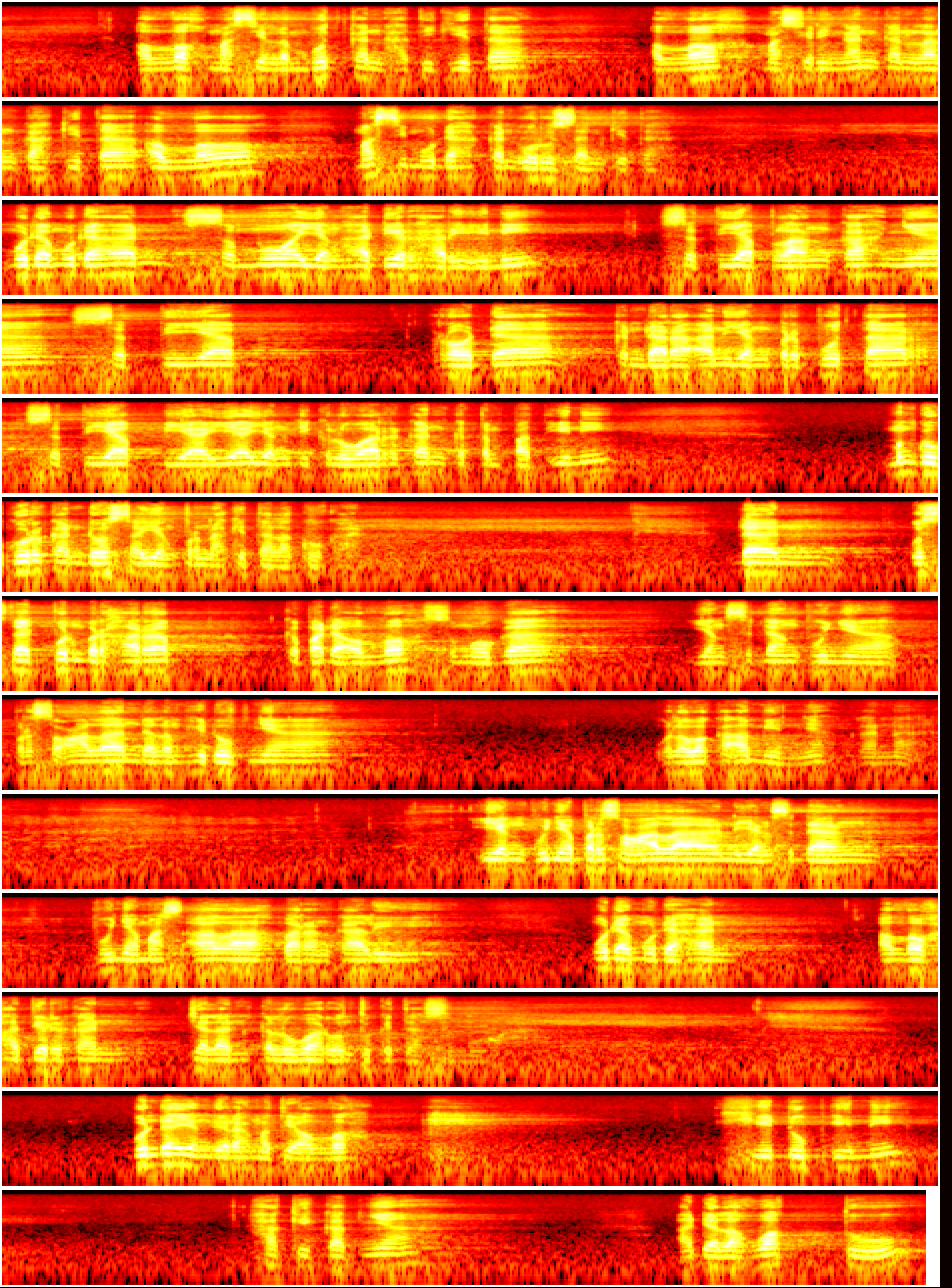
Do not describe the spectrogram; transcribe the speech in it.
Allah masih lembutkan hati kita, Allah masih ringankan langkah kita, Allah masih mudahkan urusan kita. Mudah-mudahan semua yang hadir hari ini, setiap langkahnya, setiap roda kendaraan yang berputar, setiap biaya yang dikeluarkan ke tempat ini, menggugurkan dosa yang pernah kita lakukan. Dan Ustadz pun berharap kepada Allah semoga yang sedang punya persoalan dalam hidupnya walawaka amin ya karena yang punya persoalan yang sedang punya masalah barangkali mudah-mudahan Allah hadirkan jalan keluar untuk kita semua. Bunda yang dirahmati Allah hidup ini hakikatnya adalah waktu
